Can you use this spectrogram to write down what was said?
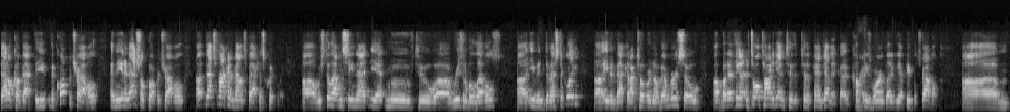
that'll come back. The, the corporate travel and the international corporate travel, uh, that's not going to bounce back as quickly. Uh, we still haven't seen that yet move to uh, reasonable levels, uh, even domestically, uh, even back in October, November. So, uh, but I think it's all tied again to the, to the pandemic. Uh, companies right. weren't letting their people travel. Um,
